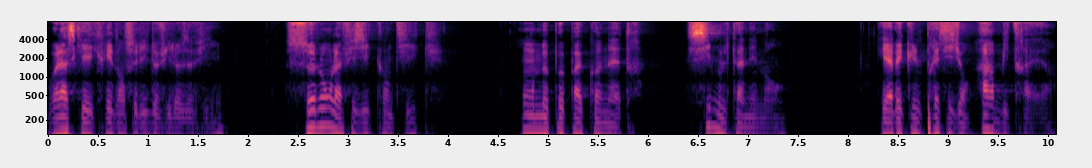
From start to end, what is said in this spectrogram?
Voilà ce qui est écrit dans ce livre de philosophie. Selon la physique quantique, on ne peut pas connaître simultanément et avec une précision arbitraire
